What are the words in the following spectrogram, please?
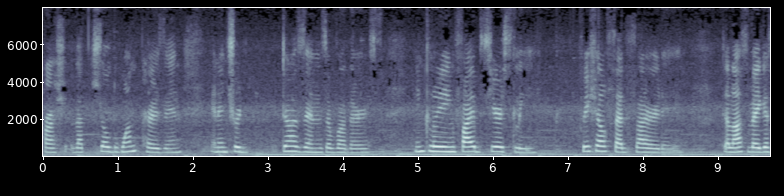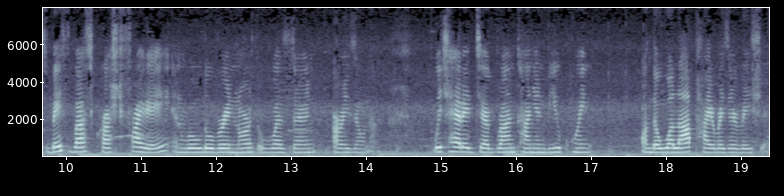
crash that killed one person and injured dozens of others, including five seriously, officials said Saturday. The Las Vegas based bus crashed Friday and rolled over in northwestern Arizona, which headed to a Grand Canyon viewpoint on the Hualapai Reservation.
